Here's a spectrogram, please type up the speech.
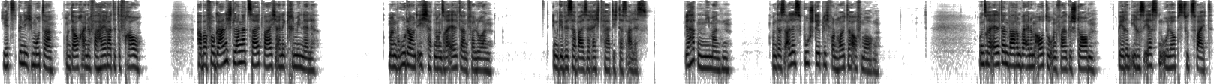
Jetzt bin ich Mutter und auch eine verheiratete Frau. Aber vor gar nicht langer Zeit war ich eine Kriminelle. Mein Bruder und ich hatten unsere Eltern verloren. In gewisser Weise rechtfertigt das alles. Wir hatten niemanden. Und das alles buchstäblich von heute auf morgen. Unsere Eltern waren bei einem Autounfall gestorben, während ihres ersten Urlaubs zu zweit.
